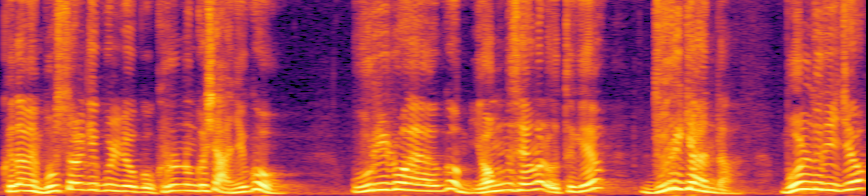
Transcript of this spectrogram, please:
그 다음에 못 살게 굴려고 그러는 것이 아니고 우리로 하여금 영생을 어떻게 해요? 누리게 한다. 뭘 누리죠?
